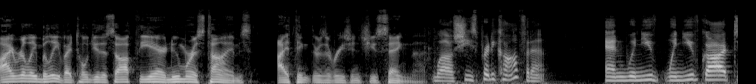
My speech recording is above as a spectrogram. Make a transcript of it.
I really believe, I told you this off the air numerous times, I think there's a reason she's saying that. Well, she's pretty confident. And when you when you've got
